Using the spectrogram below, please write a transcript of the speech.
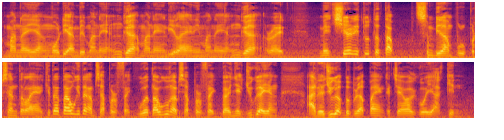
mana yang mau diambil mana yang enggak mana yang dilayani mana yang enggak right? Make sure itu tetap 90% terlayani. Kita tahu kita nggak bisa perfect. Gue tahu gue nggak bisa perfect. Banyak juga yang ada juga beberapa yang kecewa gue yakin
